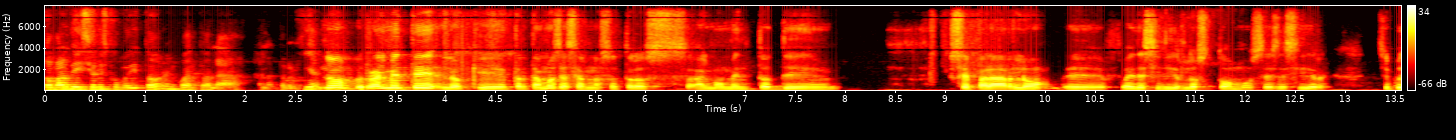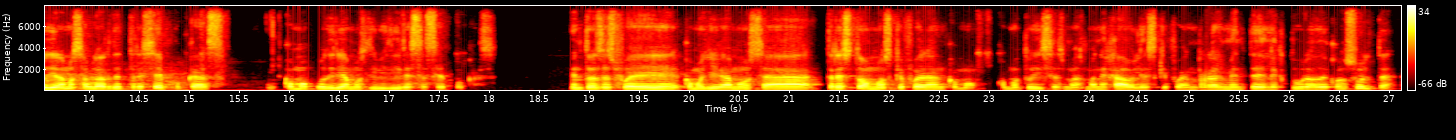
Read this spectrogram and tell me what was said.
tomar decisiones como editor en cuanto a la, a antología? No, realmente lo que tratamos de hacer nosotros al momento de separarlo eh, fue decidir los tomos, es decir, si pudiéramos hablar de tres épocas, ¿cómo podríamos dividir esas épocas? Entonces fue como llegamos a tres tomos que fueran, como, como tú dices, más manejables, que fueran realmente de lectura o de consulta,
